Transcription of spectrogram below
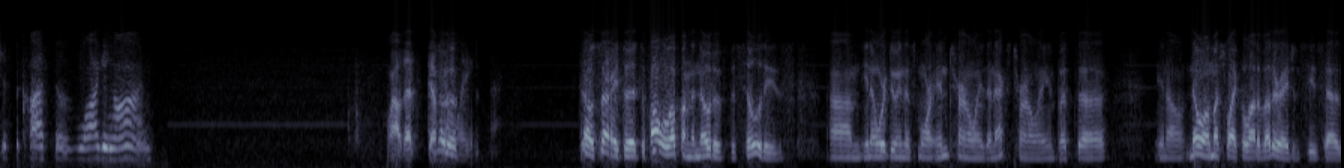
just the cost of logging on. Wow, that's definitely. Oh, sorry. To to follow up on the note of facilities, Um, you know, we're doing this more internally than externally, but uh, you know, NOAA, much like a lot of other agencies, has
